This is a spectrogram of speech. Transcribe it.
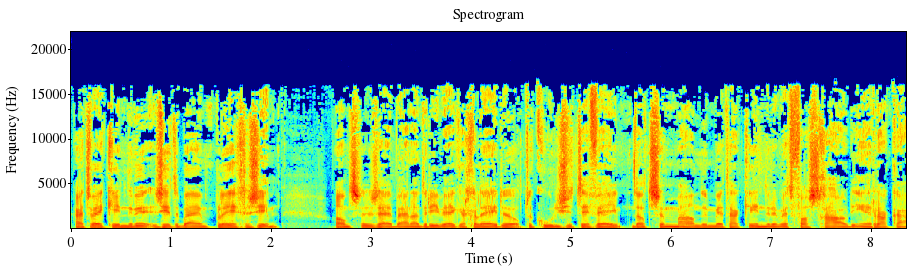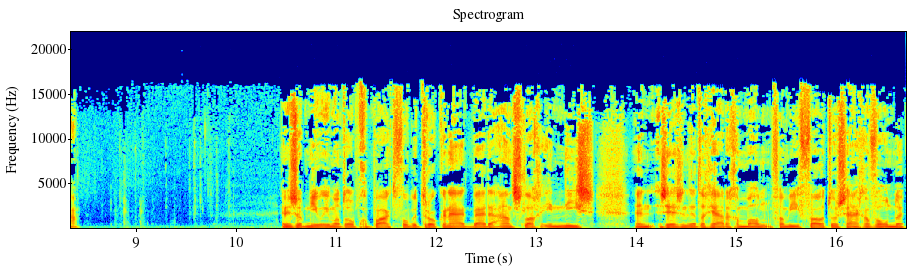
Haar twee kinderen zitten bij een pleeggezin. Hansen zei bijna drie weken geleden op de Koerdische tv dat ze maanden met haar kinderen werd vastgehouden in Raqqa. Er is opnieuw iemand opgepakt voor betrokkenheid bij de aanslag in Nice. Een 36-jarige man van wie foto's zijn gevonden...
